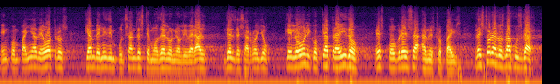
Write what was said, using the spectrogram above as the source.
en compañía de otros que han venido impulsando este modelo neoliberal del desarrollo, que lo único que ha traído es pobreza a nuestro país. La historia los va a juzgar.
